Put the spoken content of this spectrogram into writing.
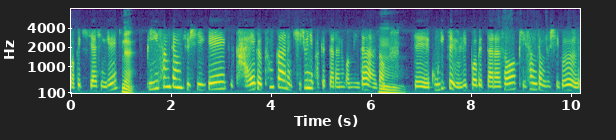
옆에 기재하신 게 네. 비상장 주식의 그 가액을 평가하는 기준이 바뀌었다라는 겁니다. 그래서 음. 이제 공직자윤리법에 따라서 비상장 주식을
